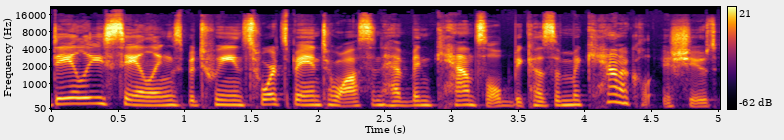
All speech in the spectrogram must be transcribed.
daily sailings between Swartz Bay and Tsawwassen have been canceled because of mechanical issues.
